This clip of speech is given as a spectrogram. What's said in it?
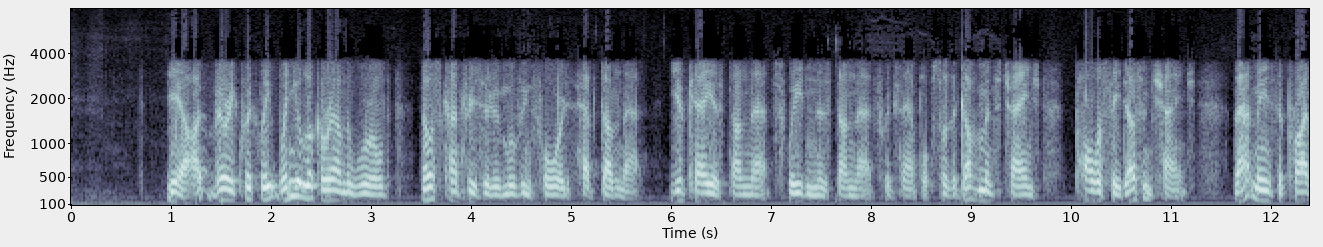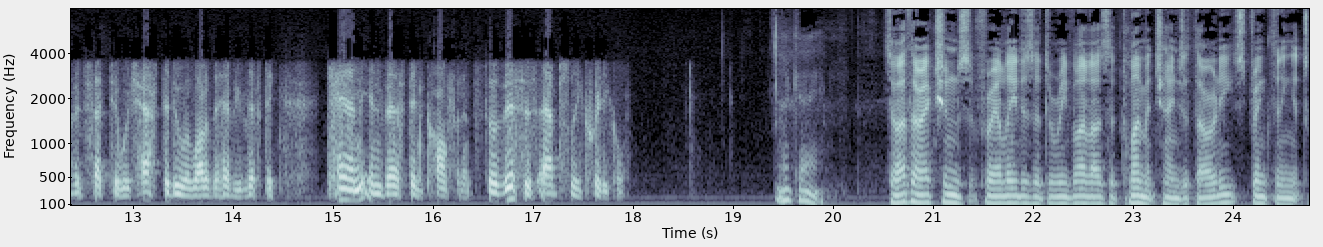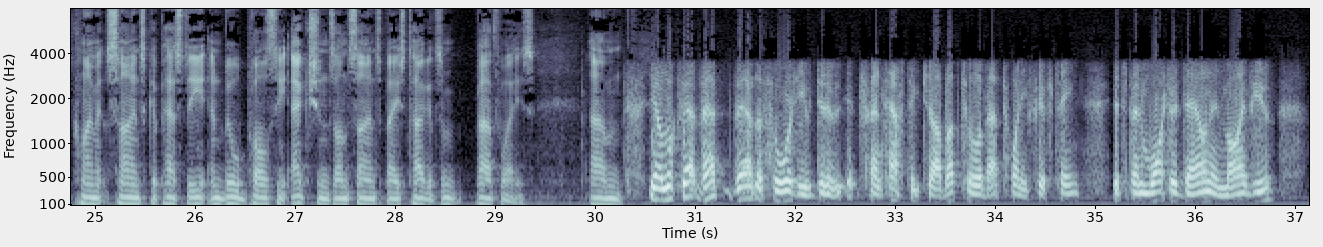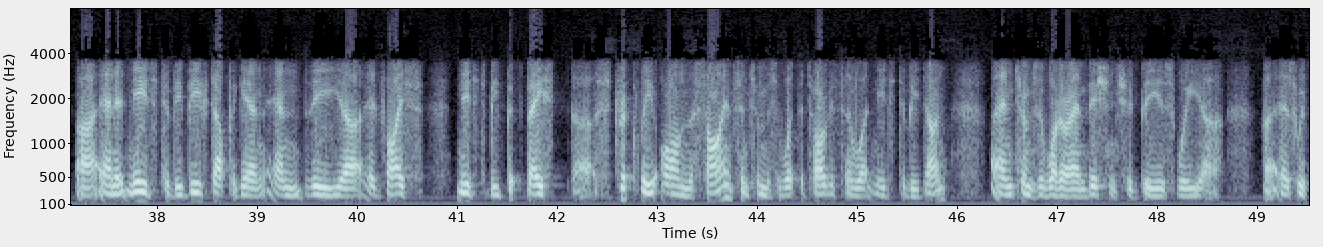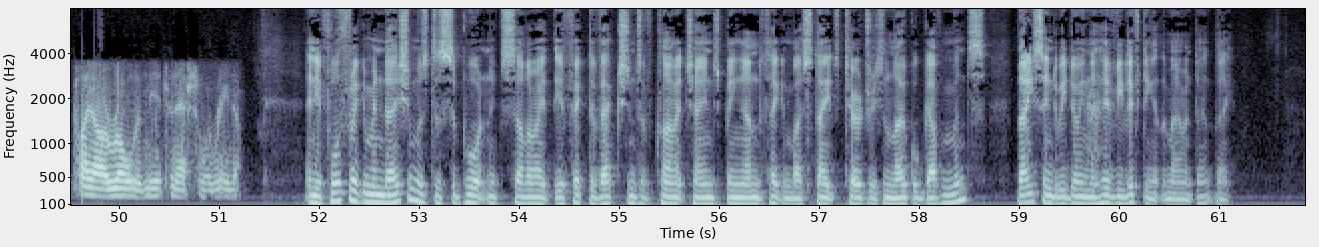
Yeah, very quickly. When you look around the world, those countries that are moving forward have done that. UK has done that. Sweden has done that, for example. So the governments change, policy doesn't change. That means the private sector, which has to do a lot of the heavy lifting, can invest in confidence. So this is absolutely critical. Okay. So, other actions for our leaders are to revitalise the Climate Change Authority, strengthening its climate science capacity, and build policy actions on science based targets and pathways. Um, yeah, look, that, that, that authority did a fantastic job up till about 2015. It's been watered down, in my view, uh, and it needs to be beefed up again, and the uh, advice needs to be based uh, strictly on the science in terms of what the targets and what needs to be done, in terms of what our ambition should be as we, uh, uh, as we play our role in the international arena. And your fourth recommendation was to support and accelerate the effective actions of climate change being undertaken by states, territories, and local governments. They seem to be doing the heavy lifting at the moment, don't they?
